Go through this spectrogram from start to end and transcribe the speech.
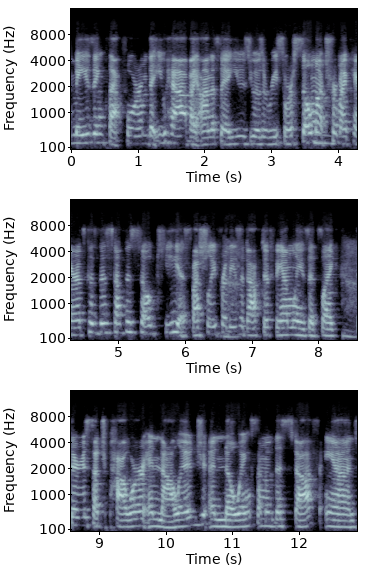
amazing platform that you have. I honestly I use you as a resource so much mm-hmm. for my parents because this stuff is so key, especially for these adoptive families. It's like there is such power in knowledge and knowing some of this stuff and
